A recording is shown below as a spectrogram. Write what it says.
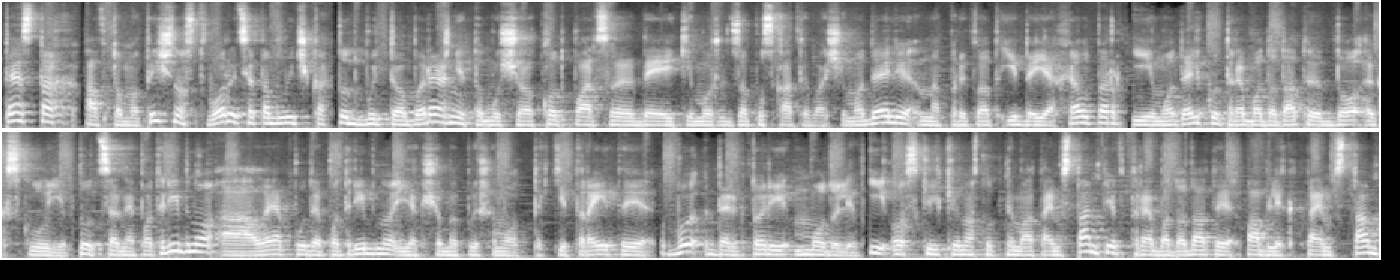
тестах, автоматично створиться табличка. Тут будьте обережні, тому що код парсери деякі можуть запускати ваші моделі, наприклад, ідея helper, і модельку треба додати до ексклюдів. Тут це не потрібно, але буде потрібно, якщо ми пишемо такі трейти в директорії модулів. І оскільки у нас тут нема таймстампів, треба додати public timestamp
